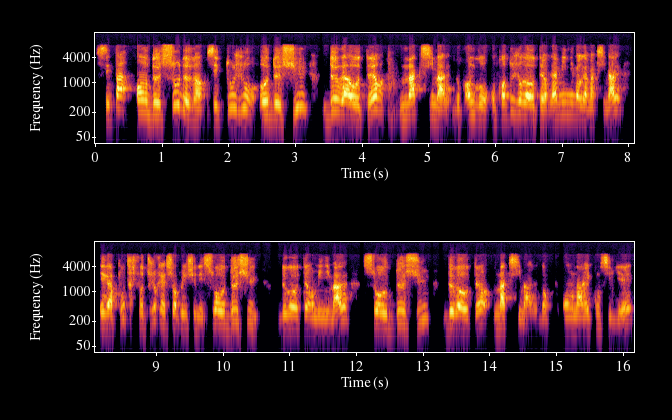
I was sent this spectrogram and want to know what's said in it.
c'est pas en dessous de 20, c'est toujours au-dessus de la hauteur maximale. Donc en gros, on prend toujours la hauteur, la minimale, la maximale, et la poutre, il faut toujours qu'elle soit positionnée soit au-dessus de la hauteur minimale, soit au-dessus de la hauteur maximale. Donc on a réconcilié,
